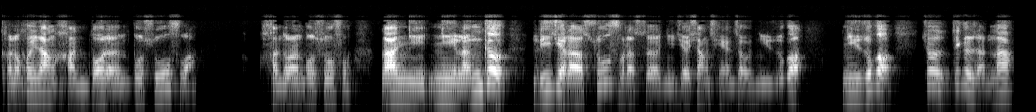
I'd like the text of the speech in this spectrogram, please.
可能会让很多人不舒服啊，很多人不舒服。那你你能够理解了舒服的时候，你就向前走。你如果你如果就是这个人呢？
